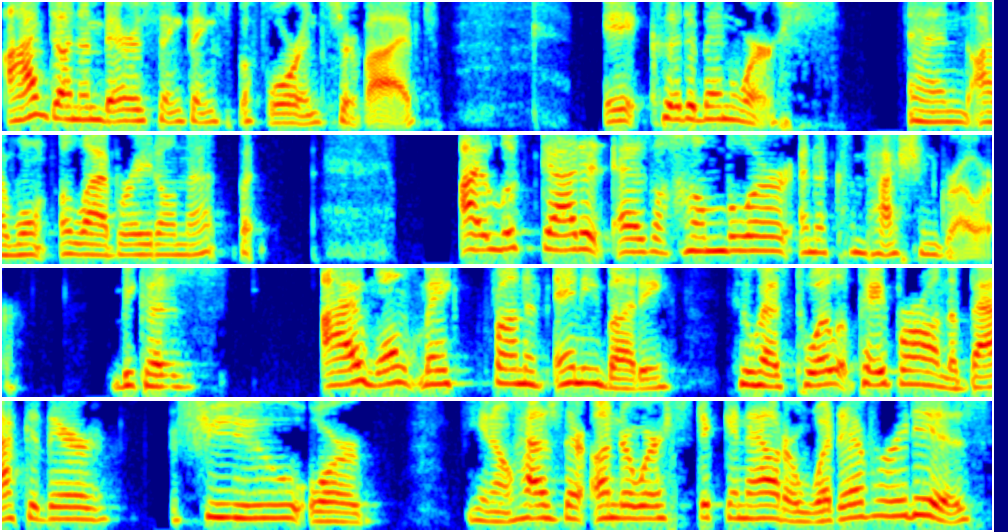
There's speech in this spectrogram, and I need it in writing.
I've done embarrassing things before and survived. It could have been worse, and I won't elaborate on that, but I looked at it as a humbler and a compassion grower because I won't make fun of anybody who has toilet paper on the back of their shoe or you know has their underwear sticking out or whatever it is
